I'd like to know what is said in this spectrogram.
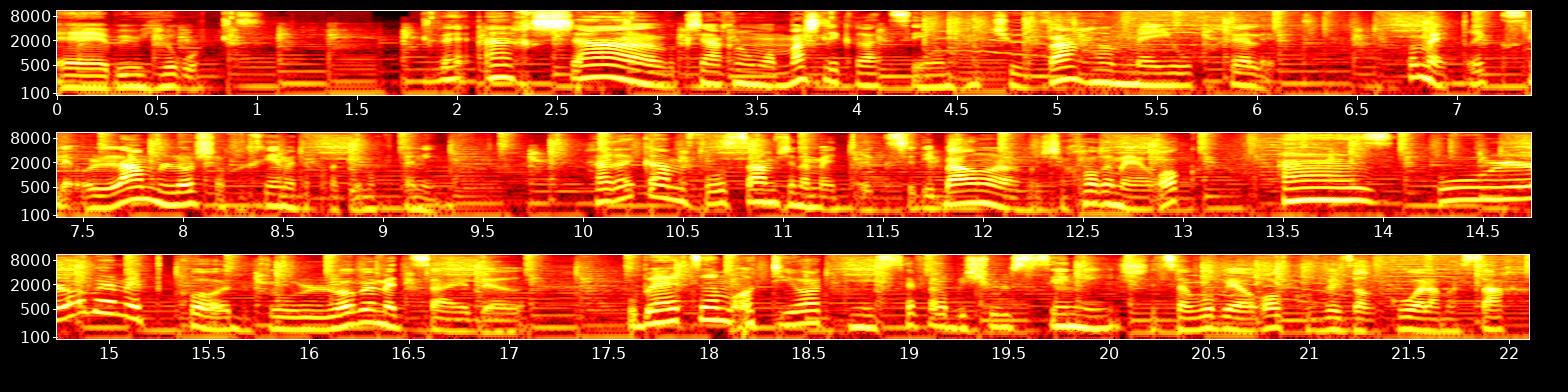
אה, במהירות. ועכשיו, כשאנחנו ממש לקראת סיום, התשובה המיוחלת. במטריקס לעולם לא שוכחים את הפרטים הקטנים. הרקע המפורסם של המטריקס שדיברנו עליו בשחור עם הירוק, אז הוא לא באמת קוד והוא לא באמת סייבר. הוא בעצם אותיות מספר בישול סיני שצבעו בירוק וזרקו על המסך.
